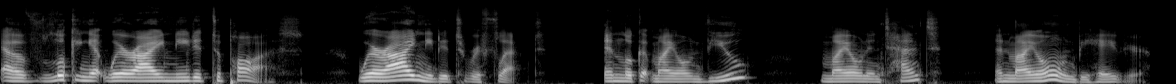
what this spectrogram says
of looking at where I needed to pause, where I needed to reflect and look at my own view, my own intent, and my own behavior.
